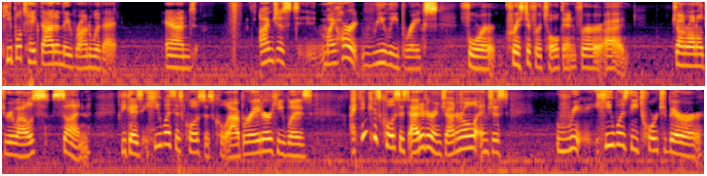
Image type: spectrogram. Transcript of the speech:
people take that and they run with it. And I'm just, my heart really breaks for Christopher Tolkien, for uh, John Ronald Reuel's son because he was his closest collaborator. He was, I think, his closest editor in general, and just re- he was the torchbearer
